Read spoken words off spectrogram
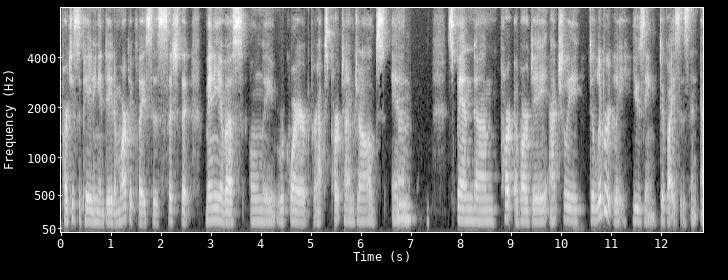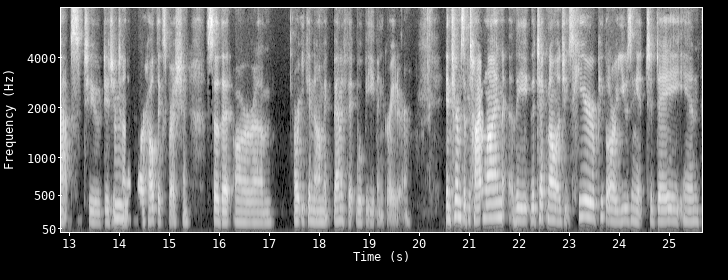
participating in data marketplaces such that many of us only require perhaps part-time jobs and mm spend um, part of our day actually deliberately using devices and apps to digitize mm. our health expression so that our um, our economic benefit will be even greater. In terms of timeline, the the technology's here. People are using it today in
